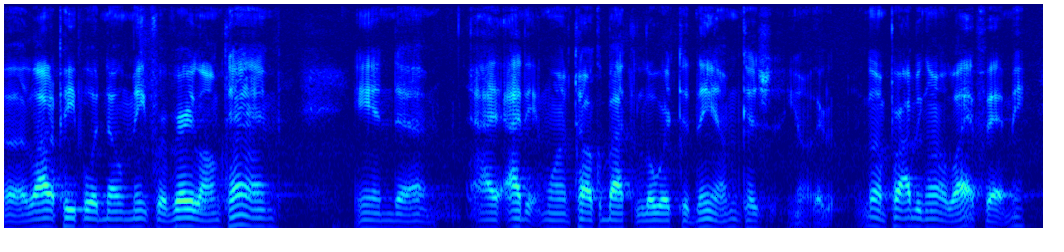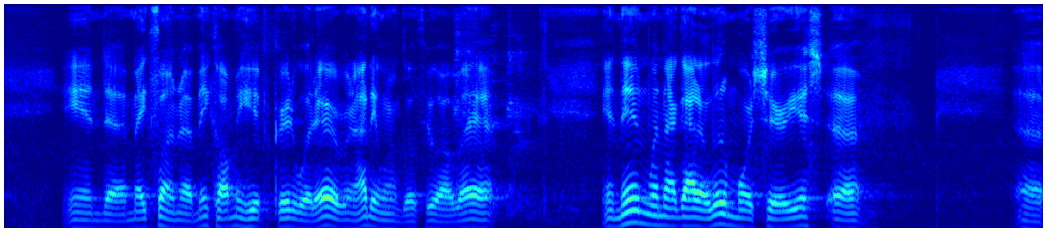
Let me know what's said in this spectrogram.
Uh, a lot of people had known me for a very long time, and um, I, I didn't want to talk about the Lord to them because you know they're going probably going to laugh at me and uh, make fun of me, call me hypocrite or whatever, and I didn't want to go through all that. And then when I got a little more serious, uh, uh,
